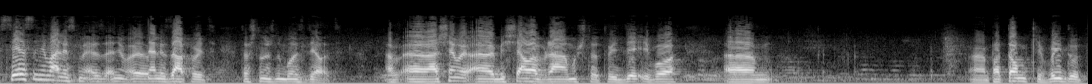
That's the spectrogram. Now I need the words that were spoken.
Все занимались, заняли заповедь, то, что нужно было сделать. А, э, Ашем э, обещал Аврааму, что твои его эм, э, потомки выйдут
